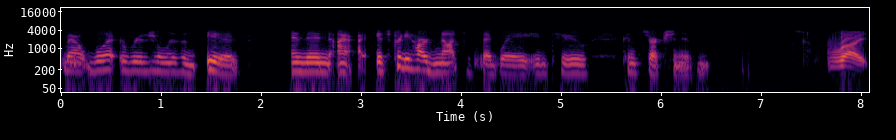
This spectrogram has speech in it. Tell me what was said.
about what originalism is, and then I, it's pretty hard not to segue into constructionism. Right.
